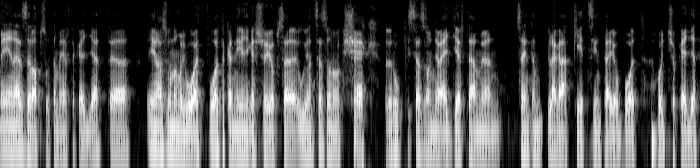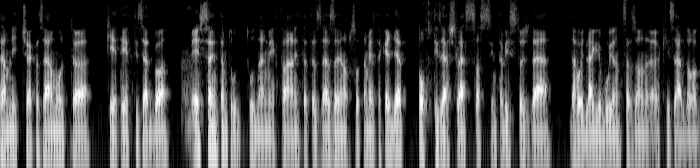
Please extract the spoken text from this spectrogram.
Én ezzel abszolút nem értek egyet. Én azt gondolom, hogy volt, voltak ennél lényegesen jobb újonc szezonok. Sek rookie szezonja egyértelműen szerintem legalább két szinten jobb volt, hogy csak egyet említsek az elmúlt két évtizedből és szerintem tud, tudnánk még találni, tehát ez, ezzel én abszolút nem értek egyet. Top 10-es lesz, az szinte biztos, de de hogy legjobb újonc szezon kizár dolog.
